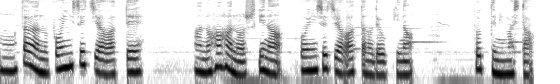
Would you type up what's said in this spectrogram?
うん、たらあの、ポインセチアがあって、あの、母の好きなポインセチアがあったので、大きな、撮ってみました。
